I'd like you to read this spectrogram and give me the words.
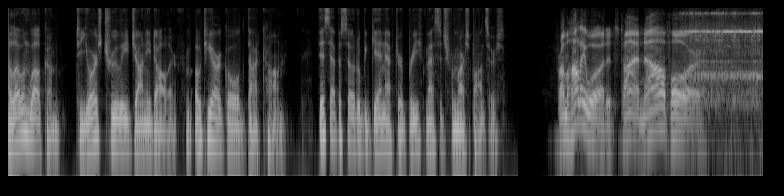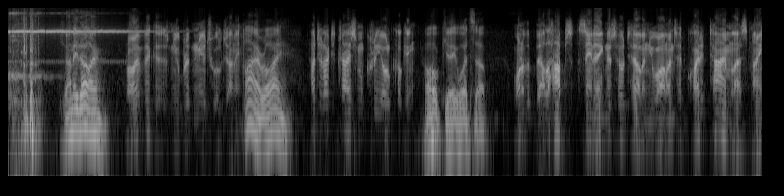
Hello and welcome to yours truly, Johnny Dollar from OTRGold.com. This episode will begin after a brief message from our sponsors. From Hollywood, it's time now for. Johnny Dollar. Roy Vickers, New Britain Mutual, Johnny. Hi, Roy. How'd you like to try some Creole cooking? Okay, what's up? One of the bellhops at the St. Agnes Hotel in New Orleans had quite a time last night.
